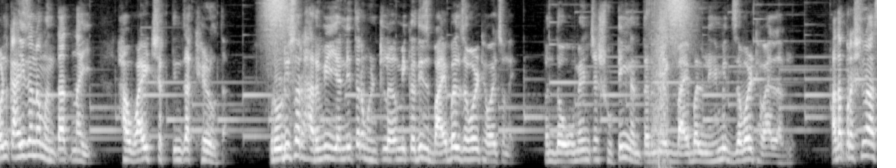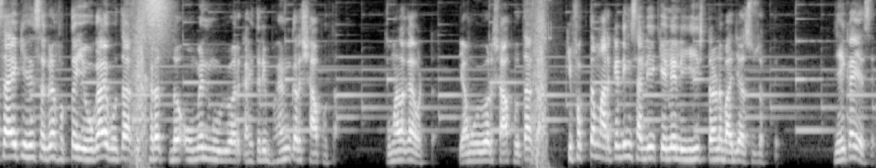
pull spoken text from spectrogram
पण काही जण म्हणतात नाही हा वाईट शक्तींचा खेळ होता. प्रोड्युसर हार्वी यांनी तर म्हटलं मी कधीच बायबल जवळ ठेवायचो नाही पण द ओमेनच्या शूटिंग नंतर मी एक बायबल नेहमीच जवळ ठेवायला लागलो. आता प्रश्न असा आहे की हे सगळं फक्त योगायोग होता की खरंच द ओमेन मूवीवर काहीतरी भयंकर शाप होता? तुम्हाला काय वाटतं? या मूवीवर शाप होता का? की फक्त मार्केटिंगसाठी केलेली ही स्टणबाजी असू शकते? जे काही असेल.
